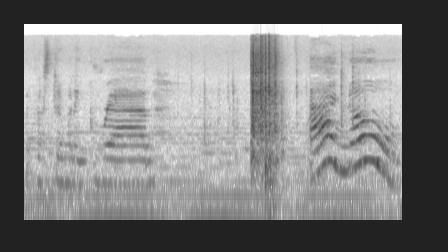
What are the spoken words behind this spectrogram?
What else do I wanna grab? Ah, no!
